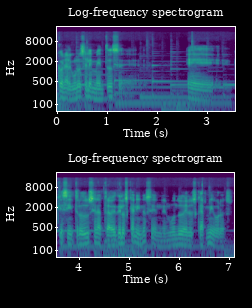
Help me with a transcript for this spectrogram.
con algunos elementos eh, eh, que se introducen a través de los caninos en el mundo de los carnívoros.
